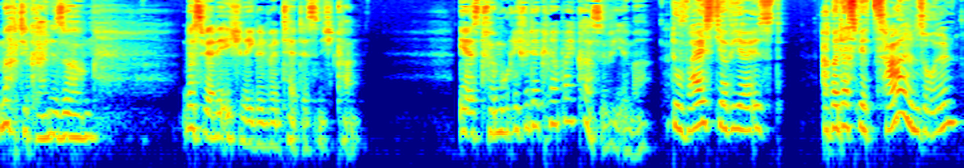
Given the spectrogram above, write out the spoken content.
Mach dir keine Sorgen. Das werde ich regeln, wenn Ted es nicht kann. Er ist vermutlich wieder knapp bei Kasse, wie immer. Du weißt ja, wie er ist. Aber dass wir zahlen sollen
